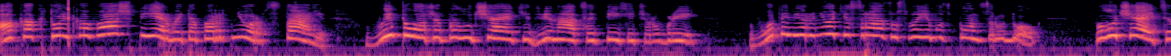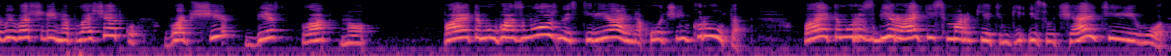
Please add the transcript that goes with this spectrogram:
А как только ваш первый-то партнер встанет, вы тоже получаете 12 тысяч рублей. Вот и вернете сразу своему спонсору долг. Получается, вы вошли на площадку вообще бесплатно. Поэтому возможности реально очень круто. Поэтому разбирайтесь в маркетинге, изучайте его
